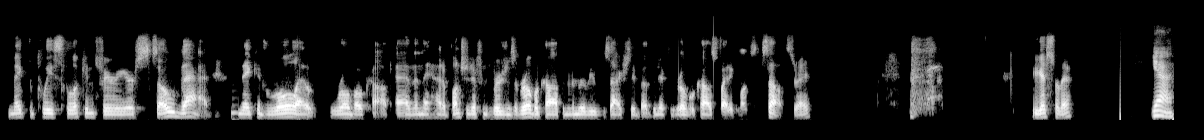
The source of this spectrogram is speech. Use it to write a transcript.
make the police look inferior so that they could roll out RoboCop. And then they had a bunch of different versions of RoboCop, and the movie was actually about the different RoboCops fighting amongst themselves, right? you guys still there? Yeah.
